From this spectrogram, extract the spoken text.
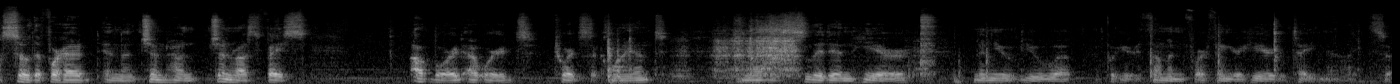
so the forehead and the chin, chin rest face outboard, outwards towards the client. Is slid in here. And then you, you uh, put your thumb and forefinger here to tighten it like so.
